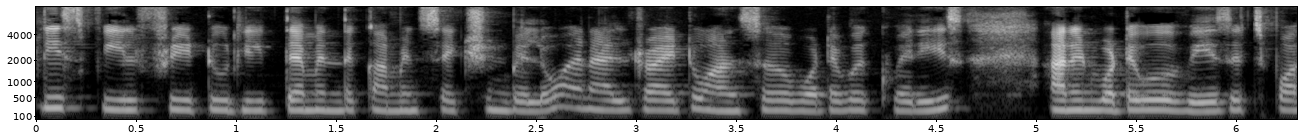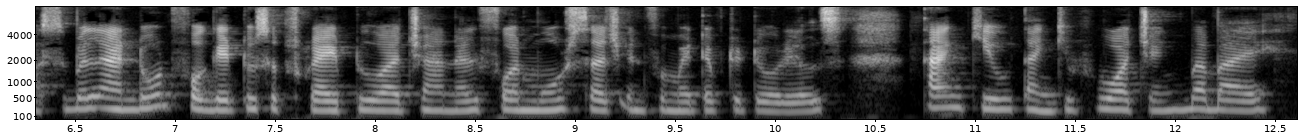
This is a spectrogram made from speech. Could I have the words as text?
please feel free to leave them in the comment section below and I'll try to answer whatever queries and in whatever ways it's possible. And don't forget to subscribe to our channel for more such informative tutorials. Thank you. Thank you for watching. Bye bye.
